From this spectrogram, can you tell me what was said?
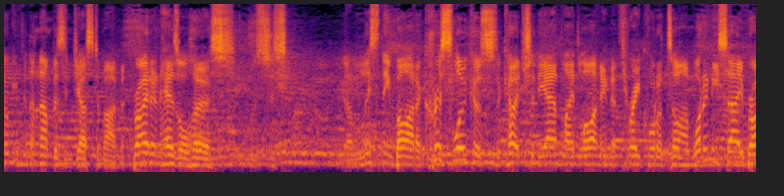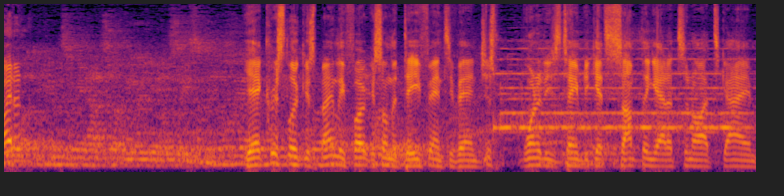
In fact, I'll give you the numbers in just a moment. Braden Hazelhurst was just know, listening by to Chris Lucas, the coach of the Adelaide Lightning at three-quarter time. What did he say, Braden? Yeah, Chris Lucas mainly focused on the defensive end. Just wanted his team to get something out of tonight's game,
